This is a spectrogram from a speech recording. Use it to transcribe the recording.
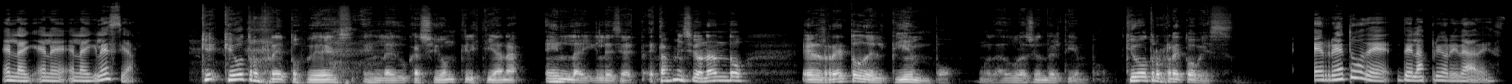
en la, en la, iglesia. ¿Qué, ¿Qué, otros retos ves en la educación cristiana en la iglesia? Estás mencionando el reto del tiempo, la duración del tiempo. ¿Qué otro reto ves? El reto de, de las prioridades.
